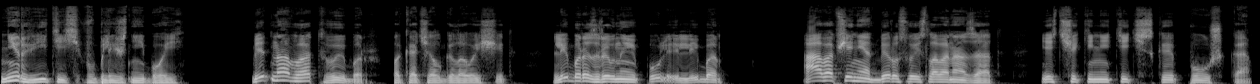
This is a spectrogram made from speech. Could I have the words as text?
Не рвитесь в ближний бой. Бедноват выбор, покачал головой щит. Либо разрывные пули, либо... А вообще нет, беру свои слова назад. Есть еще кинетическая пушка.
